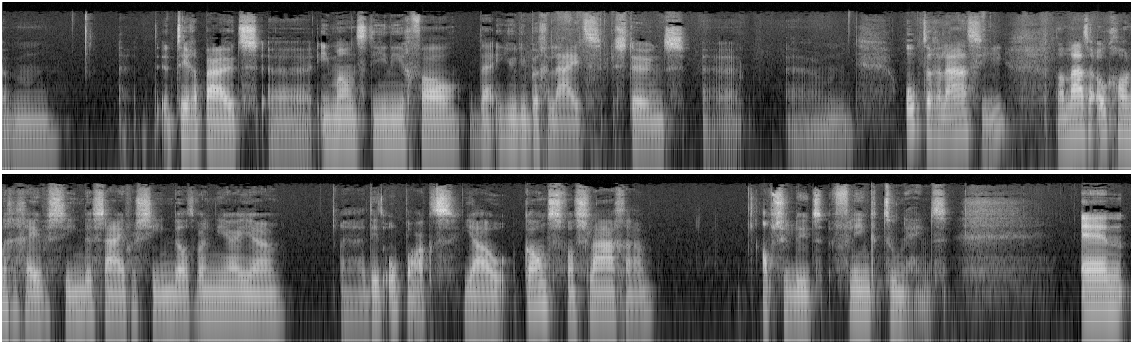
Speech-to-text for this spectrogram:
Um, therapeut, iemand die in ieder geval jullie begeleidt, steunt ehm, op de relatie, dan laten ook gewoon de gegevens zien, de cijfers zien, dat wanneer je dit oppakt, jouw kans van slagen absoluut flink toeneemt. En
